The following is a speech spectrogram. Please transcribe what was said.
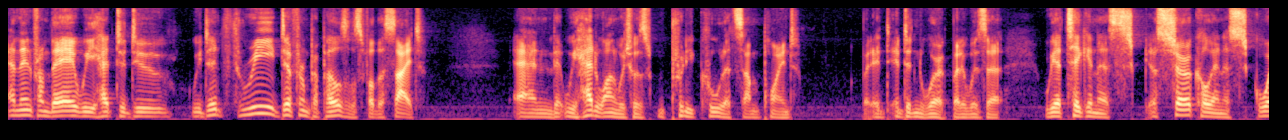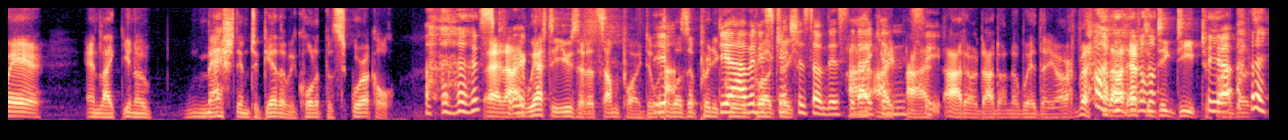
And then from there we had to do we did three different proposals for the site. And we had one which was pretty cool at some point, but it, it didn't work. But it was a we had taken a, a circle and a square and like you know mashed them together. We call it the squircle and I, we have to use it at some point. It, yeah. was a pretty. Do you cool have any project. sketches of this that I, I can I, see? I, don't. I don't know where they are, but I'd have to dig deep to yeah. find those.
